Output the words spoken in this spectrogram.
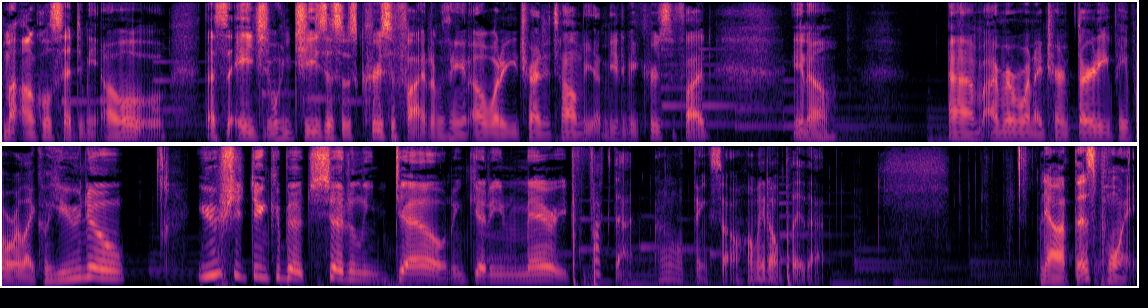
My uncle said to me, "Oh, that's the age when Jesus was crucified." I'm thinking, "Oh, what are you trying to tell me? I need to be crucified?" You know. Um, I remember when I turned 30, people were like, oh, you know, you should think about settling down and getting married. Fuck that. I don't think so. Homie, don't play that. Now, at this point,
